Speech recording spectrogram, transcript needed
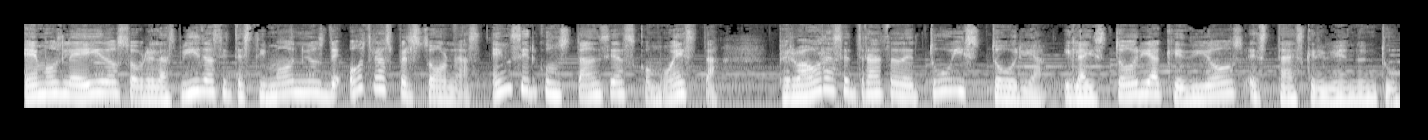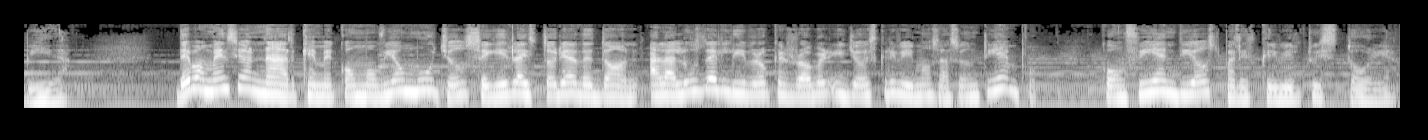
Hemos leído sobre las vidas y testimonios de otras personas en circunstancias como esta, pero ahora se trata de tu historia y la historia que Dios está escribiendo en tu vida. Debo mencionar que me conmovió mucho seguir la historia de Don a la luz del libro que Robert y yo escribimos hace un tiempo. Confía en Dios para escribir tu historia.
